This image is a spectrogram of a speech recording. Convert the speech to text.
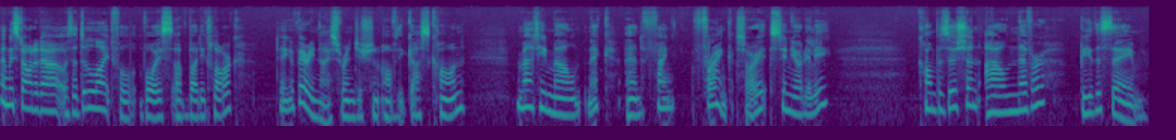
And we started out with a delightful voice of Buddy Clark, doing a very nice rendition of the Gus Kahn, Matty Malneck, and Frank, Frank sorry, Signorelli. Composition I'll Never Be the Same.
